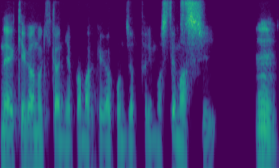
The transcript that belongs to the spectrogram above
ね、怪我の期間にやっぱ負けが込んじゃったりもしてますし、うん。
